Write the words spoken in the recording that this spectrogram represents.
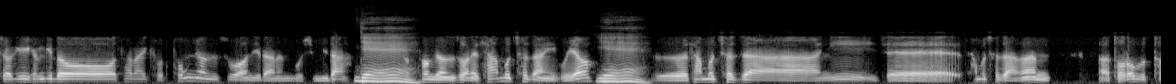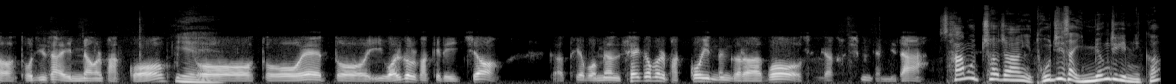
저기 경기도 산하 교통연수원이라는 곳입니다. 예. 교통연수원의 사무처장이고요. 예. 그 사무처장이 이제 사무처장은 어, 도로부터 도지사 임명을 받고 예. 또 도에 또 이 월급을 받게 돼 있죠. 그러니까 어떻게 보면 세급을 받고 있는 거라고 생각하시면 됩니다. 사무처장이 도지사 임명직입니까?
